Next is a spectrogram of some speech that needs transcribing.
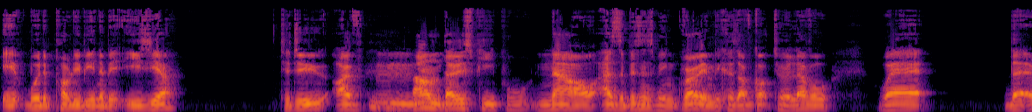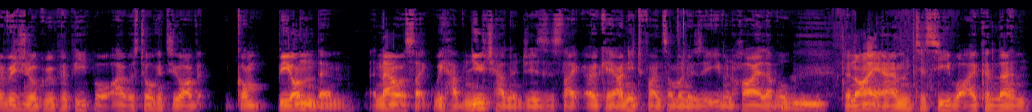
it would have probably been a bit easier to do. I've hmm. found those people now as the business has been growing because I've got to a level where the original group of people I was talking to, I've gone beyond them. And now it's like we have new challenges. It's like, okay, I need to find someone who's at even higher level than I am to see what I can learn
